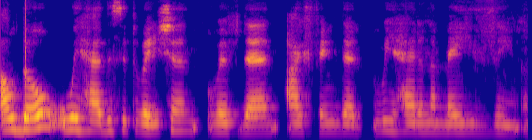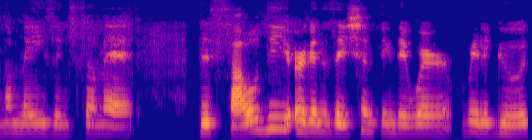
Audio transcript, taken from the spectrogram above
although we had the situation with them, I think that we had an amazing, an amazing summit the Saudi organization think they were really good.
